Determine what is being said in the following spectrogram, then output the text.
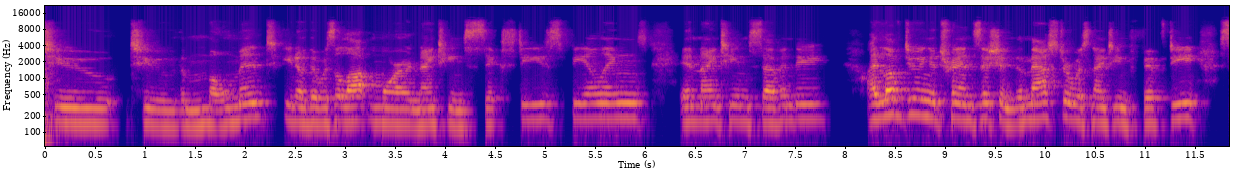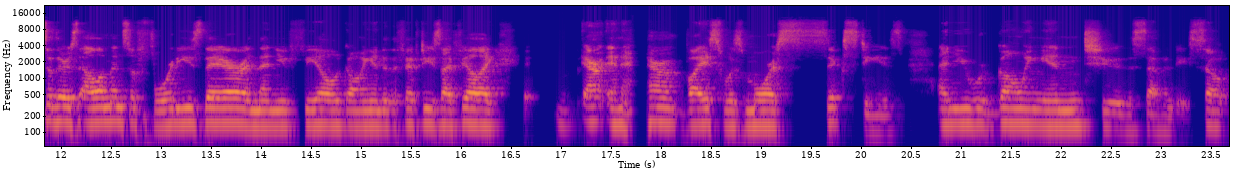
to to the moment. You know there was a lot more 1960s feelings in 1970 i love doing a transition. The master was 1950 so there's elements of 40s there and then you feel going into the 50s i feel like eh, er, inherent vice was more 60s and you were going into the 70s so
